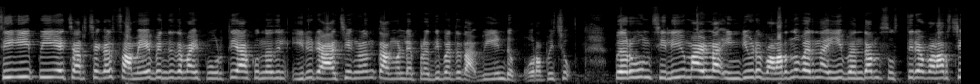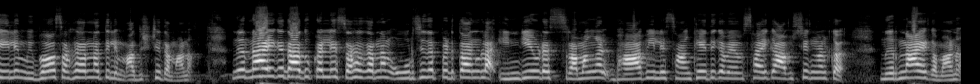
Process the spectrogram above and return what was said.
സിഇ പി എ ചർച്ചകൾ സമയബന്ധിതമായി പൂർത്തിയാക്കുന്നതിൽ ഇരു രാജ്യങ്ങളും തങ്ങളുടെ പ്രതിബദ്ധത വീണ്ടും ഉറപ്പിച്ചു. പെറുവും ചിലിയുമായുള്ള ഇന്ത്യയുടെ വളർന്നുവരുന്ന ഈ ബന്ധം സുസ്ഥിര വളർച്ചയിലും വിഭവ സഹകരണത്തിലും അധിഷ്ഠിതമാണ്. നിർണായക ധാതുക്കളിലെ സഹകരണം ഊർജിതപ്പെടുത്താനുള്ള ഇന്ത്യയുടെ ശ്രമങ്ങൾ ഭാവിയിലെ സാങ്കേതിക വ്യാവസായിക ആവശ്യങ്ങൾക്ക് നിർണായകമാണ്.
